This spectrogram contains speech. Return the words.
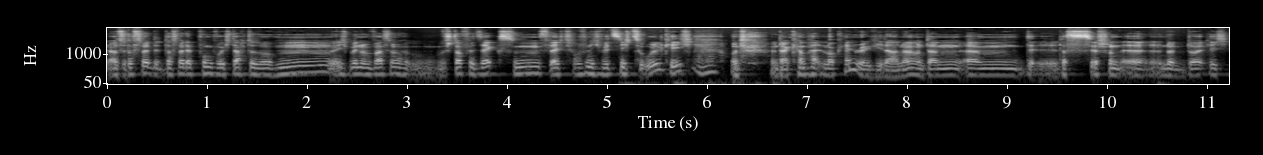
also das war, das war der Punkt, wo ich dachte so, hm, ich bin und weiß noch, Staffel 6, hm, vielleicht hoffentlich wird's nicht zu ulkig. Mhm. Und, und dann kam halt Lock Henry wieder, ne? Und dann, ähm, das ist ja schon äh, eine deutlich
